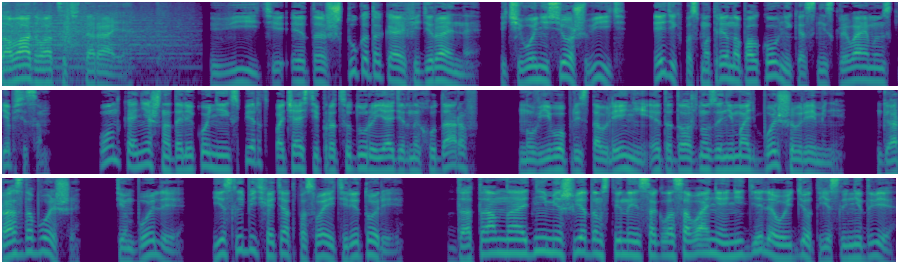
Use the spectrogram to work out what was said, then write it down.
Глава 22. «Вить, это штука такая федеральная. Ты чего несешь, Вить?» Эдик посмотрел на полковника с нескрываемым скепсисом. Он, конечно, далеко не эксперт по части процедуры ядерных ударов, но в его представлении это должно занимать больше времени. Гораздо больше. Тем более, если бить хотят по своей территории. Да там на одни межведомственные согласования неделя уйдет, если не две.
